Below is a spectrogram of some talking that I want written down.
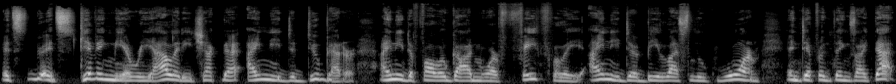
It's, it's giving me a reality check that I need to do better. I need to follow God more faithfully. I need to be less lukewarm and different things like that.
